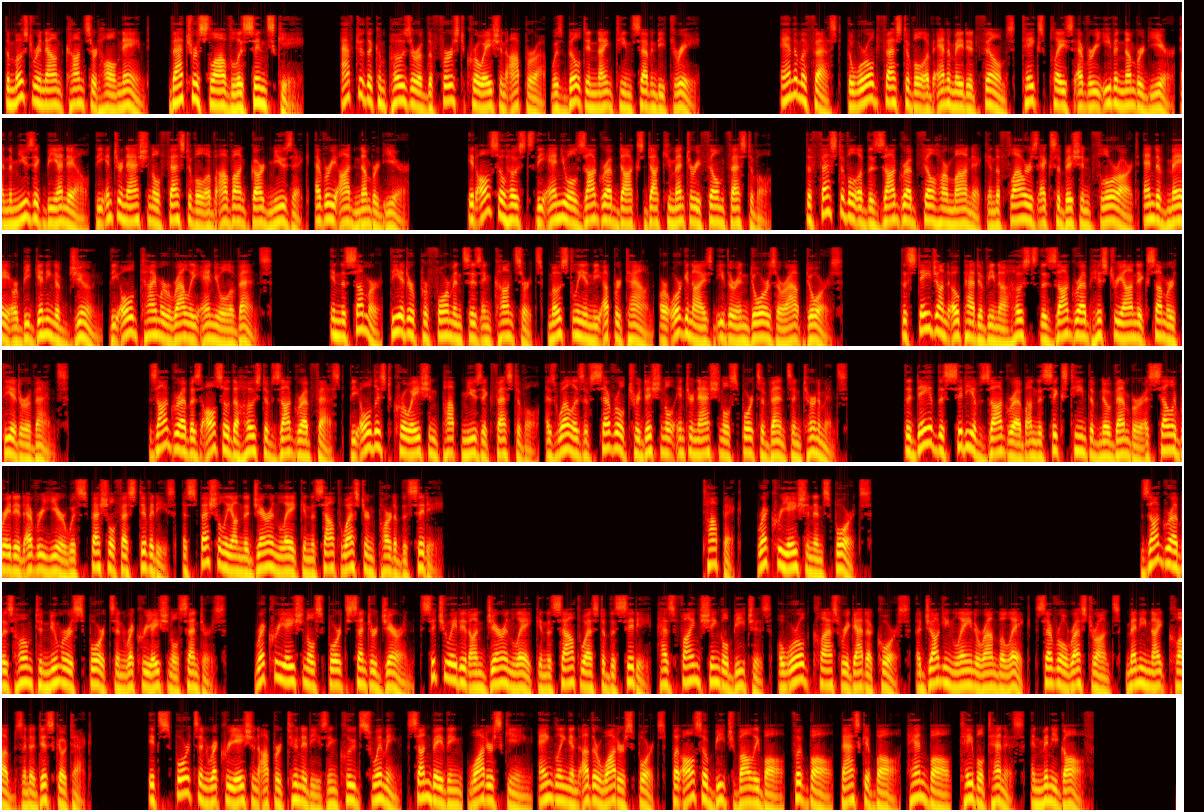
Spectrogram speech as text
The most renowned concert hall named Vatroslav Lisinski, after the composer of the first Croatian opera, was built in 1973. Animafest, the World Festival of Animated Films, takes place every even-numbered year, and the Music Biennale, the International Festival of Avant-Garde Music, every odd-numbered year. It also hosts the annual Zagreb Docs documentary film festival. The Festival of the Zagreb Philharmonic and the Flowers Exhibition Florart end of May or beginning of June, the Old Timer Rally annual events. In the summer, theater performances and concerts, mostly in the upper town, are organized either indoors or outdoors. The stage on Opatovina hosts the Zagreb Histrionic Summer Theater events. Zagreb is also the host of Zagrebfest, the oldest Croatian pop music festival, as well as of several traditional international sports events and tournaments. The Day of the City of Zagreb on 16 November is celebrated every year with special festivities, especially on the Jarun Lake in the southwestern part of the city. Recreation and sports Zagreb is home to numerous sports and recreational centers. Recreational Sports Center Jarun, situated on Jarun Lake in the southwest of the city, has fine shingle beaches, a world-class regatta course, a jogging lane around the lake, several restaurants, many night clubs and a discotheque. Its sports and recreation opportunities include swimming, sunbathing, waterskiing, angling and other water sports, but also beach volleyball, football, basketball, handball, table tennis, and mini-golf.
